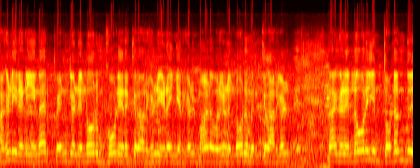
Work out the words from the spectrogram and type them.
மகளிர் அணியினர் பெண்கள் எல்லோரும் கூட இருக்கிறார்கள் இளைஞர்கள் மாணவர்கள் எல்லோரும் இருக்கிறார்கள். நாங்கள் எல்லோரையும் தொடர்ந்து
